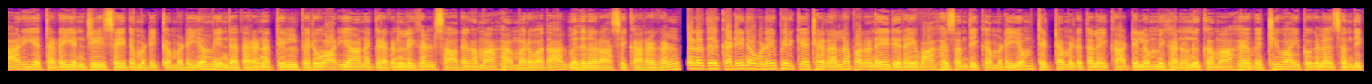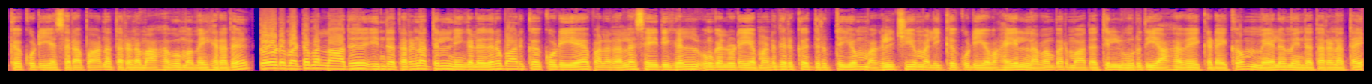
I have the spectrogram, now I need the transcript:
காரிய தடையின்றி செய்து முடிக்க முடியும். இந்த தருணத்தில் பெருவாரியான கிரகநிலைகள் சாதகமாக அமர்வதால் மிதுன ராசிக்காரர்கள் அல்லது கடின உழைப்பிற்கேற்ற நல்ல பலனை நிறைவாக சந்திக்க முடியும் திட்டமிடுதலை காட்டிலும் மிக நுணுக்கமாக வெற்றி வாய்ப்புகளை சந்திக்கக்கூடிய சிறப்பான தருணமாகவும் அமைகிறது. இதோடு மட்டுமல்லாது இந்த தருணத்தில் நீங்கள் எதிர்பார்க்கக்கூடிய பல நல்ல செய்திகள் உங்களுடைய மனதிற்கு திருப்தியும் மகிழ்ச்சியும் அளிக்கக்கூடிய வகையில் நவம்பர் மாதத்தில் உறுதியாகவே கிடைக்கும். மேலும் இந்த தருணத்தை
